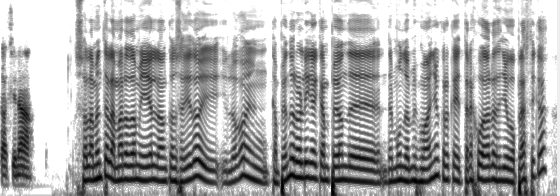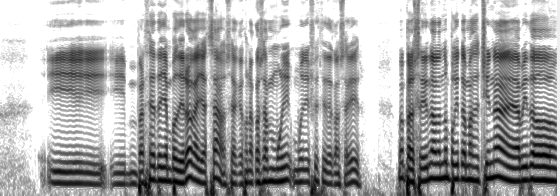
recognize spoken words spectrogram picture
Casi nada. Solamente la Maro Domi y él lo han conseguido y, luego en campeón de Euroliga y campeón del mundo el mismo año creo que hay tres jugadores de Plástica y, y me parece de Jambo Diroga y ya está. O sea que es una cosa muy, muy difícil de conseguir. Bueno, pero siguiendo hablando un poquito más de China, ¿ha habido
